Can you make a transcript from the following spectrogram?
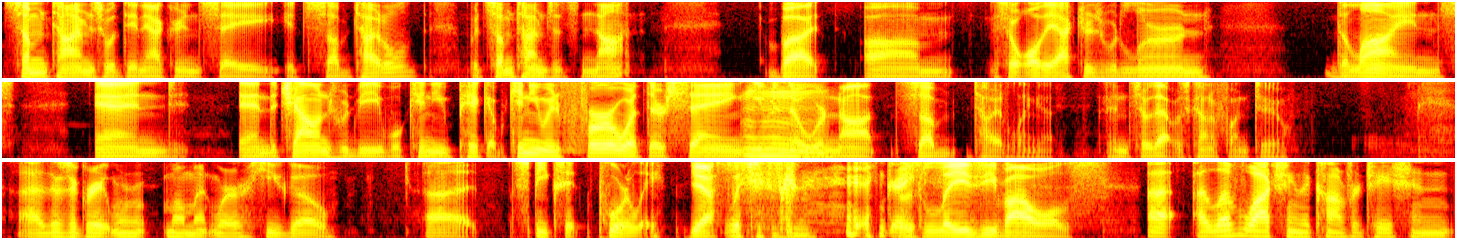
Sometimes what the Anacreons say, it's subtitled, but sometimes it's not. But um, so all the actors would learn the lines, and and the challenge would be, well, can you pick up, can you infer what they're saying, even though we're not subtitling it? And so that was kind of fun too. Uh, there's a great mo- moment where Hugo uh, speaks it poorly, Yes, which is great. those lazy vowels. Uh, I love watching the confrontation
